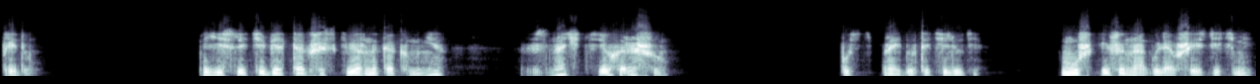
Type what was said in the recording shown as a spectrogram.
Приду. Если тебе так же скверно, как мне, значит, все хорошо. Пусть пройдут эти люди. Муж и жена, гулявшие с детьми,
